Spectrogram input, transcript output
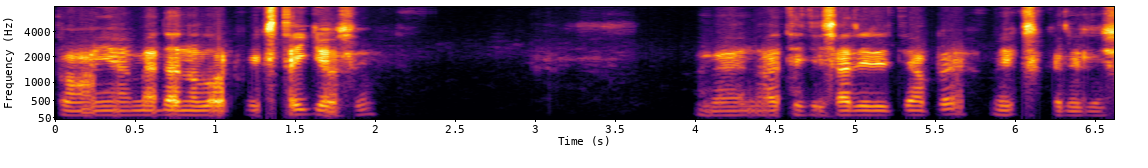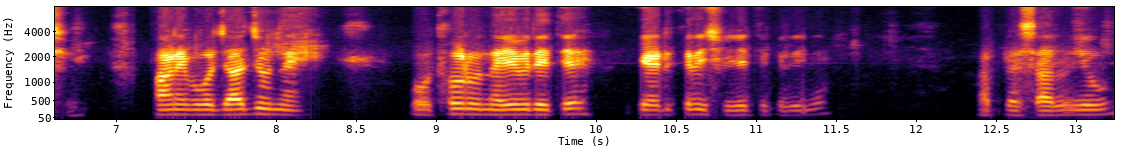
તો અહીંયા મેદાનો લોટ મિક્સ થઈ ગયો છે. અને નાથીથી સારી રીતે આપણે મિક્સ કરી લઈશું. પાણી બહુ જાજુ નહીં, બહુ થોડું ને એવી રીતે એડ કરીશું જેથી કરીને આપણે સારું એવું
